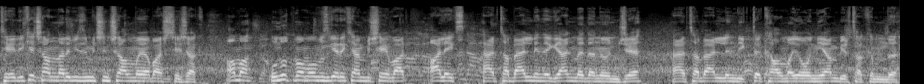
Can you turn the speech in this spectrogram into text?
tehlike çanları bizim için çalmaya başlayacak. Ama unutmamamız gereken bir şey var. Alex Hertha Berlin'e gelmeden önce Hertha Berlin ligde kalmayı oynayan bir takımdı.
